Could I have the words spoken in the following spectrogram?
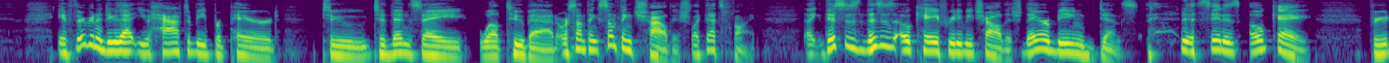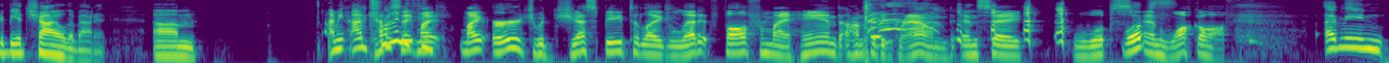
if they're going to do that, you have to be prepared to to then say, "Well, too bad," or something something childish. Like that's fine. Like this is this is okay for you to be childish. They are being dense. it, is, it is okay for you to be a child about it. Um, I mean, I'm I trying say, to my think. my urge would just be to like let it fall from my hand onto the ground and say, "Whoops,", Whoops. and walk off. I mean,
